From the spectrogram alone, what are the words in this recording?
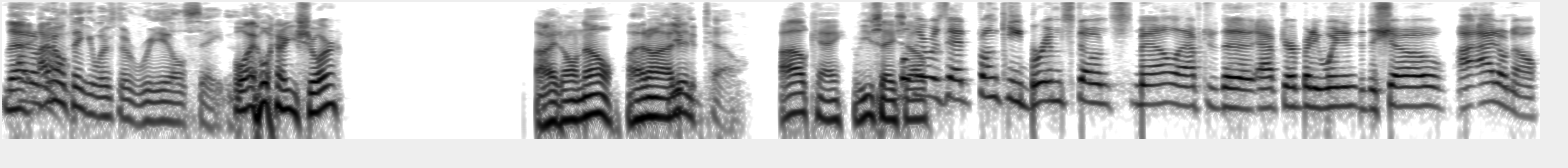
that I don't, I don't think it was the real Satan. What, what are you sure? I don't know. I don't. I you didn't. could tell. Okay, if you say Well, so. Well, there was that funky brimstone smell after the after everybody went into the show. I, I don't know.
